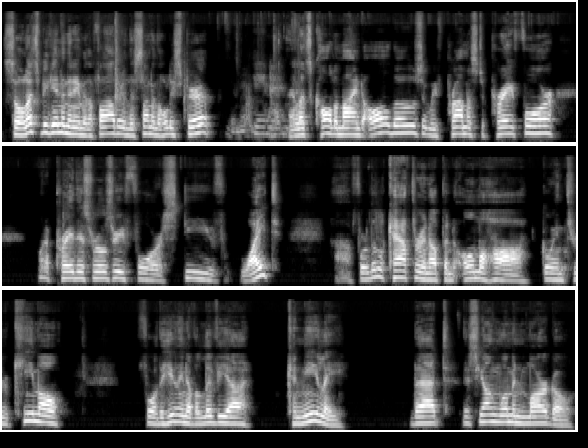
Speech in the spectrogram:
So let's begin in the name of the Father and the Son and the Holy Spirit. Amen. And let's call to mind all those that we've promised to pray for. I want to pray this rosary for Steve White, uh, for little Catherine up in Omaha going through chemo, for the healing of Olivia Keneally, that this young woman, Margot,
